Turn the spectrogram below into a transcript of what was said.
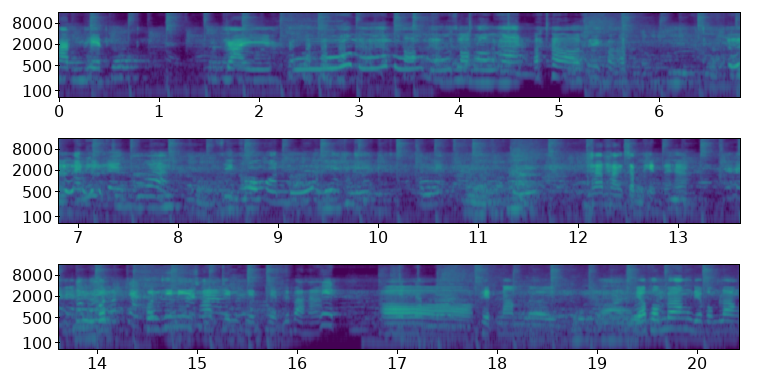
ผัดเผ็ดไก่หมูหมูหมูหมูหมูซี่โครงอ่อนอ๋อซี่โครงอันนี้แกงคั่วซี่โครงอ่อนหมูอันเนี้ยอันเนี้ยอันเนี้ยอันนี้ท่าทางจะเผ็ดนะฮะต้องคให้นรสจัดคนที่นี่ชอบกินเผ็ดเผ็ดหรือเปล่าฮะเผ็ดอ๋อเผ็ดนำเลย เดี๋ยวผมลองเดี๋ยวผมลอง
